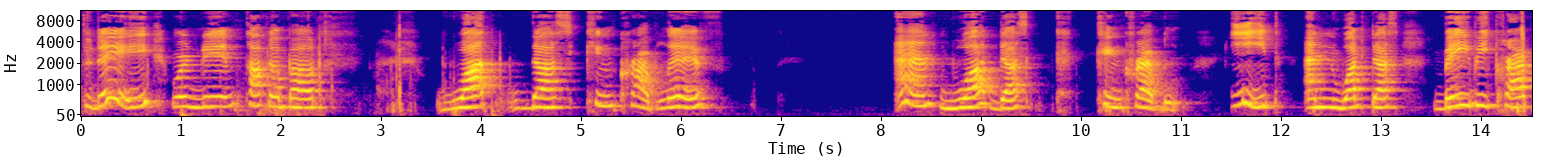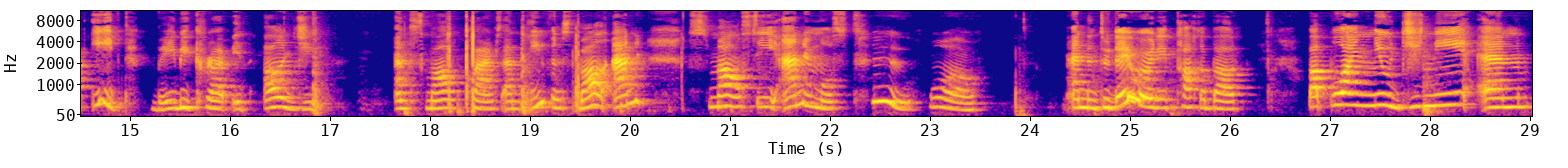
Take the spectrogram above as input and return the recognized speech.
today we're going to talk about what does king crab live and what does king crab eat and what does baby crab eat. Baby crab eat algae and small clams and even small and small sea animals too. Whoa and today going to talk about Papua New Guinea and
